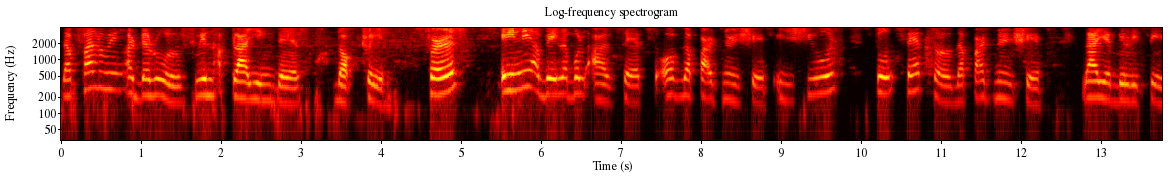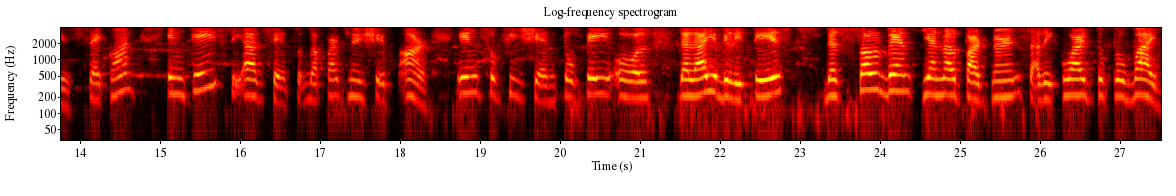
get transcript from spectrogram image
The following are the rules when applying this doctrine. First, any available assets of the partnership is used to settle the partnership's liabilities. Second, In case the assets of the partnership are insufficient to pay all the liabilities, the solvent general partners are required to provide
